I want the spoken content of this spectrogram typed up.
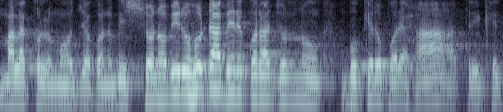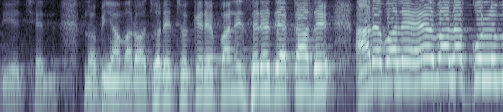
মালাকুল মৌত যখন বিশ্ব নবীর রুহুটা বের করার জন্য বুকের উপরে হাত রেখে দিয়েছেন, নবী আমার অঝরে চোখের পানি ছেড়ে দিয়ে কাঁদে, আরে বলে, "এ মালাকুল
